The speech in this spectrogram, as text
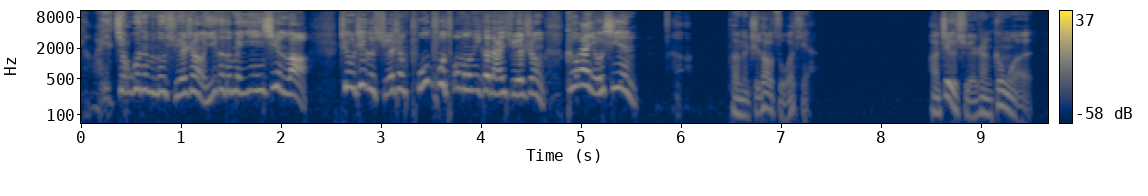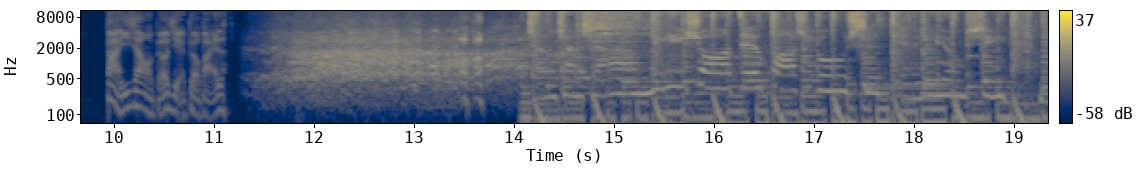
呢。哎呀，教过那么多学生，一个都没音讯了，只有这个学生普普通通的一个男学生格外有心啊！朋友们，直到昨天，啊，这个学生跟我大姨家我表姐表白了。常常想你说的话是不是别有用心？明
